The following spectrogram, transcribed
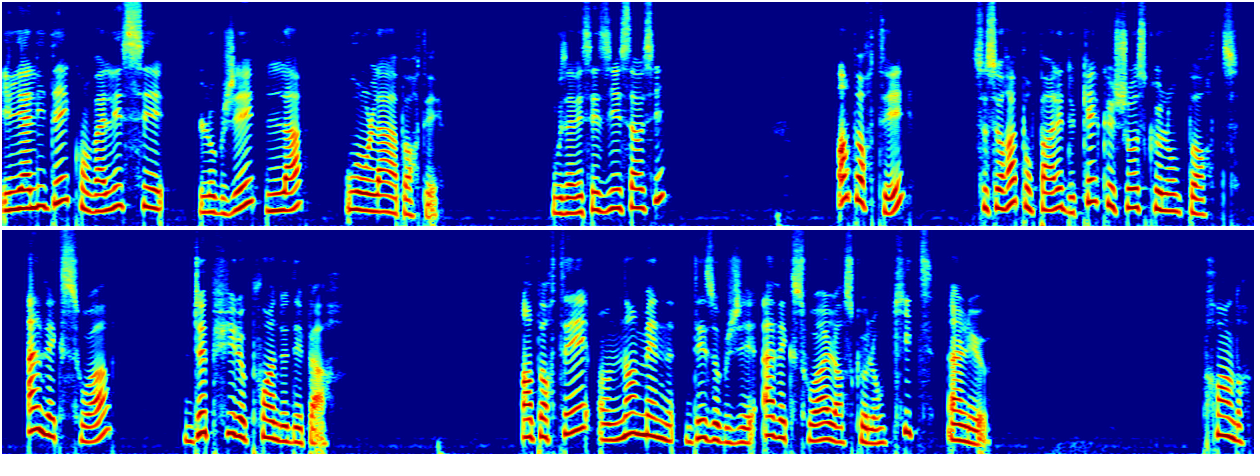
Il y a l'idée qu'on va laisser l'objet là où on l'a apporté. Vous avez saisi ça aussi? Emporter, ce sera pour parler de quelque chose que l'on porte avec soi depuis le point de départ. Emporter, on emmène des objets avec soi lorsque l'on quitte un lieu. Prendre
